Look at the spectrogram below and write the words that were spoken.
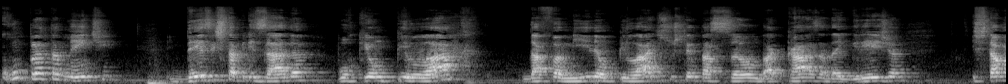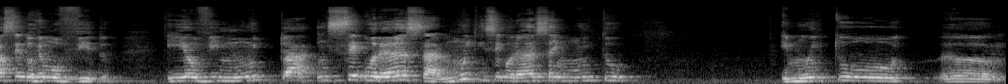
completamente desestabilizadas porque um pilar da família, o pilar de sustentação da casa, da igreja, estava sendo removido. E eu vi muita insegurança, muita insegurança e muito. E muito. Uh,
